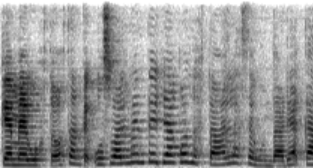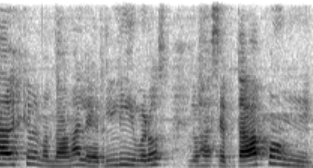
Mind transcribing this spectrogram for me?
que me gustó bastante. Usualmente ya cuando estaba en la secundaria, cada vez que me mandaban a leer libros, los aceptaba con,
